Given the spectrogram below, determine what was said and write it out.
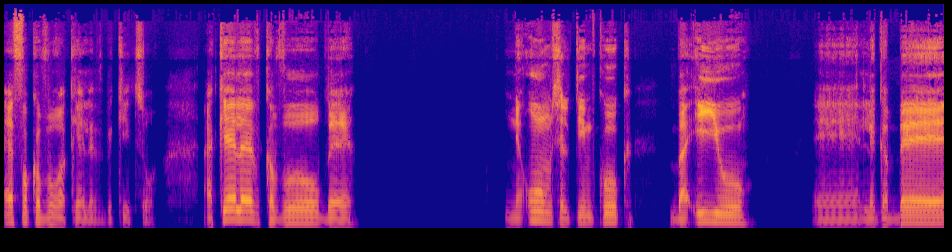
איפה קבור הכלב בקיצור. הכלב קבור בנאום של טים קוק ב-EU אה, לגבי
